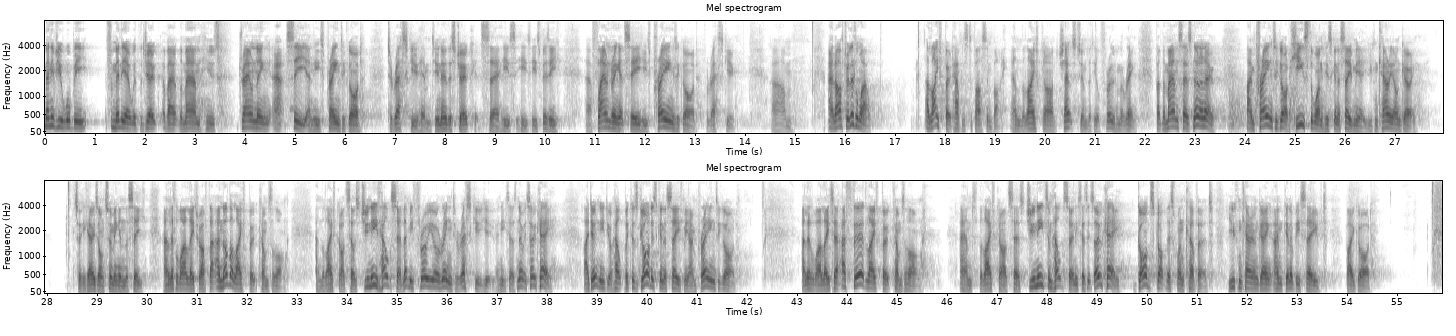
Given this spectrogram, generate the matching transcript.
Many of you will be familiar with the joke about the man who's drowning at sea and he's praying to God to rescue him. Do you know this joke? It's, uh, he's, he's, he's busy uh, floundering at sea. He's praying to God for rescue. Um, and after a little while, a lifeboat happens to pass him by, and the lifeguard shouts to him that he'll throw him a ring. But the man says, No, no, no. I'm praying to God. He's the one who's going to save me. You can carry on going. So he carries on swimming in the sea. And a little while later after that, another lifeboat comes along. And the lifeguard says, Do you need help, sir? Let me throw you a ring to rescue you. And he says, No, it's okay. I don't need your help because God is going to save me. I'm praying to God. A little while later, a third lifeboat comes along. And the lifeguard says, Do you need some help, sir? And he says, It's okay. God's got this one covered. You can carry on going. I'm going to be saved by God.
